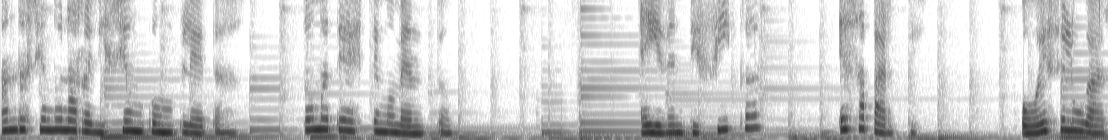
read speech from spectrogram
Anda haciendo una revisión completa. Tómate este momento e identifica esa parte o ese lugar,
